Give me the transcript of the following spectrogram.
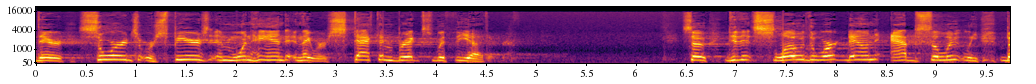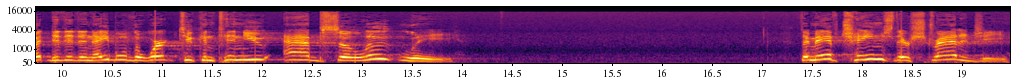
their swords or spears in one hand and they were stacking bricks with the other. So, did it slow the work down? Absolutely. But did it enable the work to continue? Absolutely. They may have changed their strategy,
